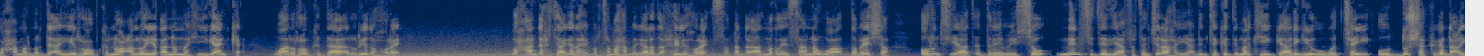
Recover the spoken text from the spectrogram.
waxaa marmarda-ayay roobka nooca loo yaqaano mahiigaanka waana roobka da'a arooryada hore. Waxaan dhex taaganahay bartamaha magaalada xili hore. Sanqadha aad maqlaysaana waa dabeysha oo runtii aad dareemayso nin siddeed iyo afartan jir ah ayaa dhintay kadib markii gaadhigii uu watay uu dusha kaga dhacay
